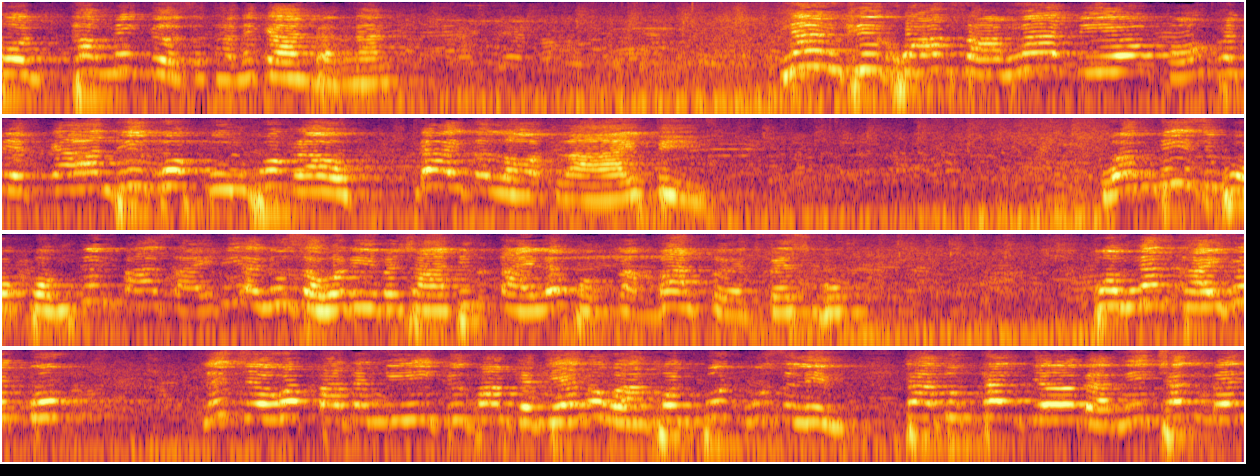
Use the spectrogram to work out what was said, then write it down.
คนทำให้เกิดสถานการณ์แบบนั้น นั่นคือความสามารถเดียวของเผด็จการ คุมพวกเราได้ตลอดหลายปี วันที่ 16 ผมขึ้นปาศัยที่อนุสาวรีย์ประชาธิปไตยแล้วผมกลับบ้านเปิด Facebook ผมนั่งถ่าย Facebook และเจอว่าปัตตานีคือความขัดแย้งระหว่างคนพุทธมุสลิม ถ้าทุกท่านเจอแบบนี้ฉันเม้น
